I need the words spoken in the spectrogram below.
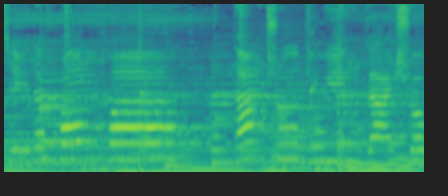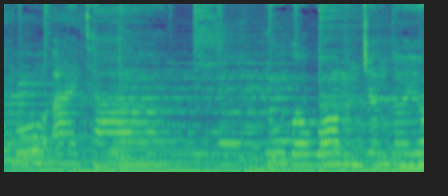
己的谎话，当初不应该说不爱他。如果我们真的有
